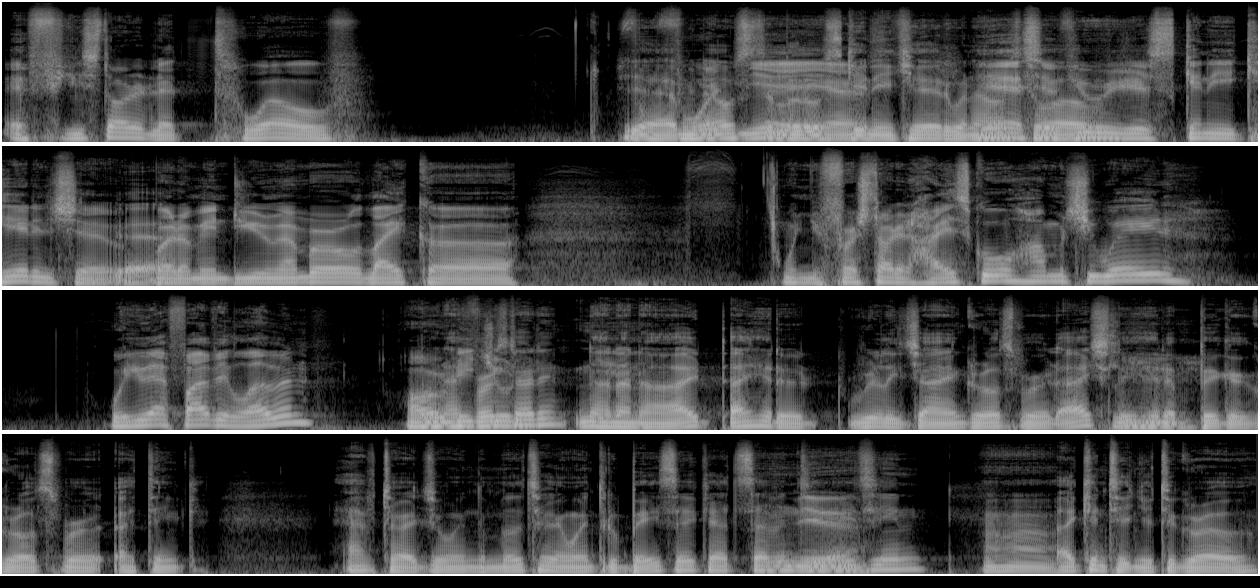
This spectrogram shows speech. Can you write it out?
if you started at twelve, Yeah, I, mean, I was yeah, a little yeah. skinny kid when I yeah. was So 12. if you were just skinny kid and shit, Yeah. but I mean, do you remember like uh, when you first started high school? How much you weighed? Were you at five eleven? when I first you- started? No, no, Yeah. no. I I hit a really giant growth spurt. I actually hit a Mhm. bigger growth spurt. I think after I joined the military, I went through basic at 17, Yeah. 18. Uh-huh. I continued to grow.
